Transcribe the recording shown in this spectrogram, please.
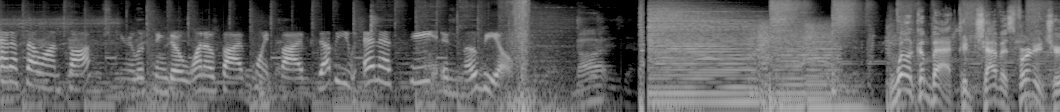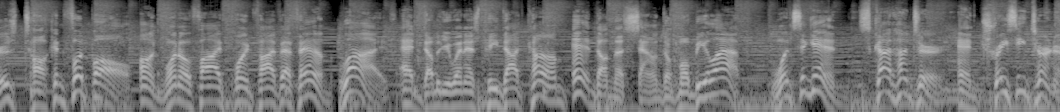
NFL on Fox. You're listening to 105.5 WNSP in Mobile. Welcome back to Chavis Furniture's Talking Football on 105.5 FM, live at WNSP.com and on the Sound of Mobile app. Once again, Scott Hunter and Tracy Turner.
